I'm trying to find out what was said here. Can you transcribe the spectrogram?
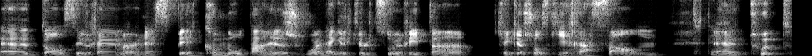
Euh, donc, c'est vraiment un aspect communautaire. Je vois l'agriculture étant quelque chose qui rassemble euh, toutes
